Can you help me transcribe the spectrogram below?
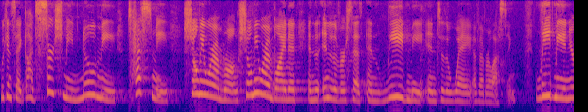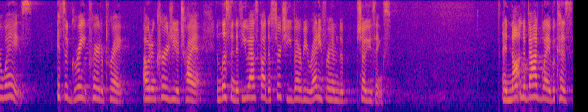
We can say, God, search me, know me, test me, show me where I'm wrong, show me where I'm blinded. And the end of the verse says, and lead me into the way of everlasting. Lead me in your ways. It's a great prayer to pray. I would encourage you to try it. And listen, if you ask God to search you, you better be ready for Him to show you things. And not in a bad way, because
